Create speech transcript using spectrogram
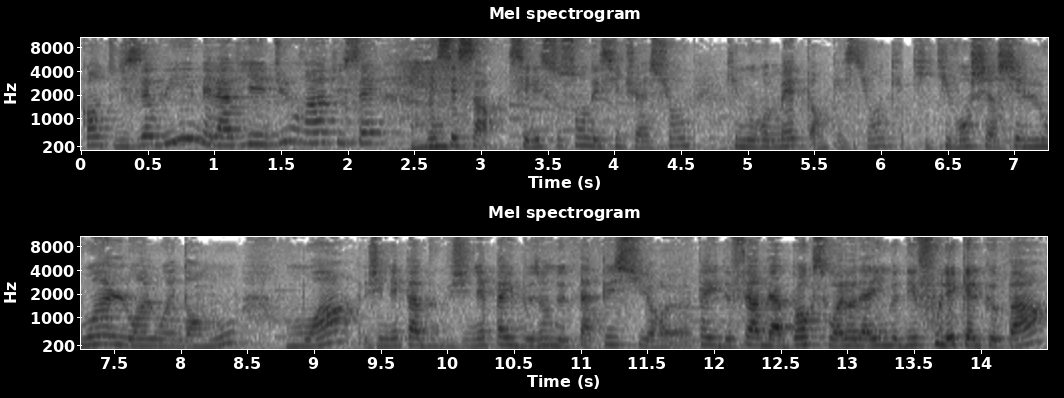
Quand tu disais oui, mais la vie est dure, hein, tu sais. Mhm. Mais c'est ça, c'est ce sont des situations qui nous remettent en question, qui, qui, vont chercher loin, loin, loin dans nous. Moi, je n'ai pas, je n'ai pas eu besoin de taper sur, euh, pas eu de faire de la boxe ou alors d'aller me défouler quelque part.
